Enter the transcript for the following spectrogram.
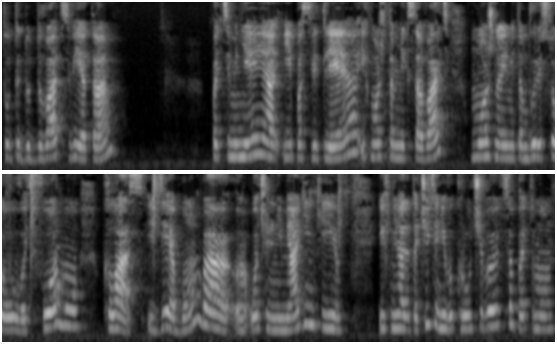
Тут идут два цвета потемнее и посветлее. Их можно там миксовать, можно ими там вырисовывать форму. Класс, идея бомба, э, очень они мягенькие, их не надо точить, они выкручиваются, поэтому,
